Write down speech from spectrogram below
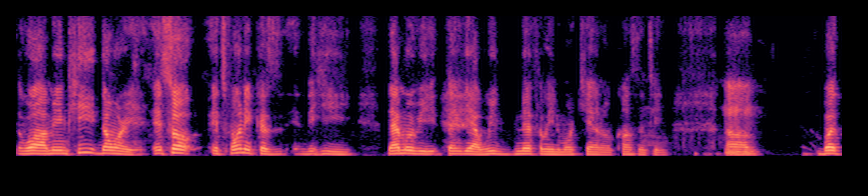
Well, I mean, he don't worry. It's so it's funny because he that movie. Thing, yeah, we definitely need more Keanu Constantine. Um, but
